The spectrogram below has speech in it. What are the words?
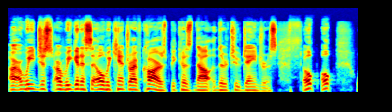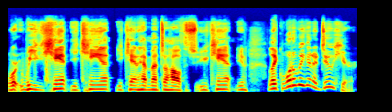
Are we just are we going to say oh we can't drive cars because now they're too dangerous? Oh oh we can't you can't you can't have mental health. You can't you know like what are we going to do here?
